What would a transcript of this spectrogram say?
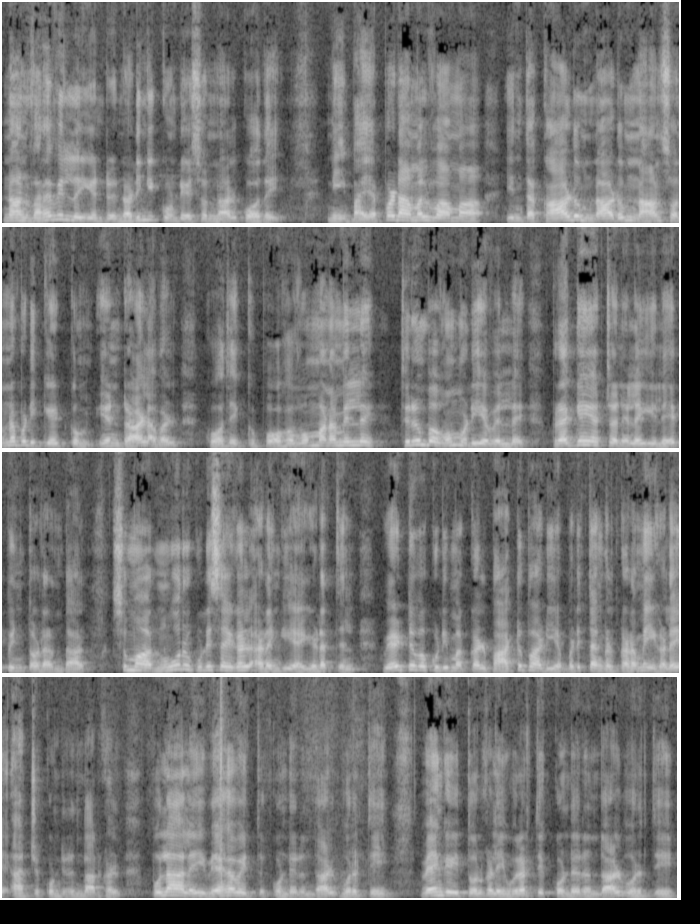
நான் வரவில்லை என்று நடுங்கிக் கொண்டே சொன்னாள் கோதை. நீ பயப்படாமல் வாமா. இந்த காடும் நாடும் நான் சொன்னபடி கேட்கும் என்றாள் அவள். கோதைக்கு போகவும் மனமில்லை. திரும்பவும் முடியவில்லை. பிரஜையற்ற நிலையிலே பின்தொடர்ந்தாள். சுமார் நூறு குடிசைகள் அடங்கிய இடத்தில் வேட்டுவ குடிமக்கள் பாட்டு பாடியபடி தங்கள் கடமைகளை ஆற்றிக் கொண்டிருந்தார்கள். புலாலை வேக வைத்து கொண்டிருந்தாள் ஒருத்தி. வேங்கை தோள்களை உலர்த்தி கொண்டிருந்தாள் ஒருத்தி.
